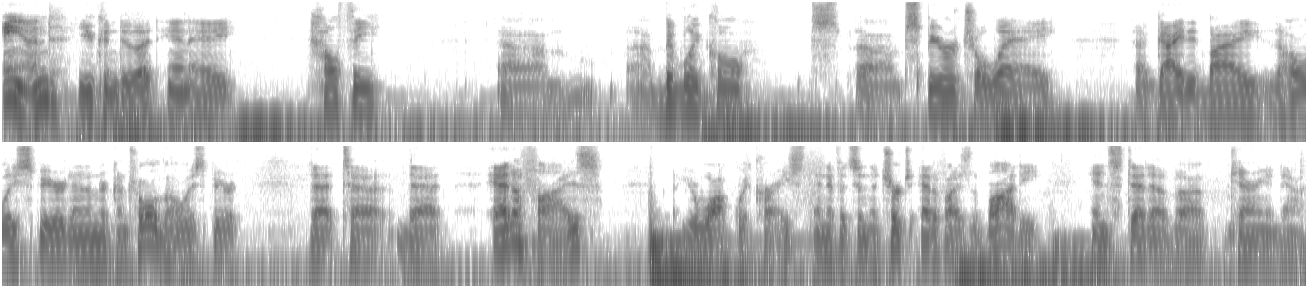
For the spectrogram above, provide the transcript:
And you can do it in a healthy, um, uh, biblical, uh, spiritual way, uh, guided by the Holy Spirit and under control of the Holy Spirit, that uh, that edifies your walk with Christ, and if it's in the church, edifies the body instead of uh, tearing it down.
